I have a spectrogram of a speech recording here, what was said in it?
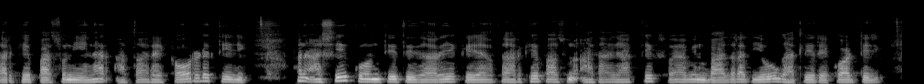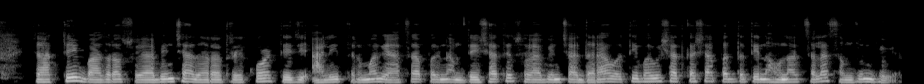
तारखेपासून येणार. आता रेकॉर्ड तेजी. पण अशी कोणती ती तारीख? या तारखेपासून आता जागतिक सोयाबीन बाजारात येऊ घातली रेकॉर्ड तेजी. जागतिक बाजारात सोयाबीनच्या दरात रेकॉर्ड तेजी आली तर मग याचा परिणाम देशातील सोयाबीनच्या दरावरती भविष्यात कशा पद्धतीनं होणार? चला समजून घेऊया.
